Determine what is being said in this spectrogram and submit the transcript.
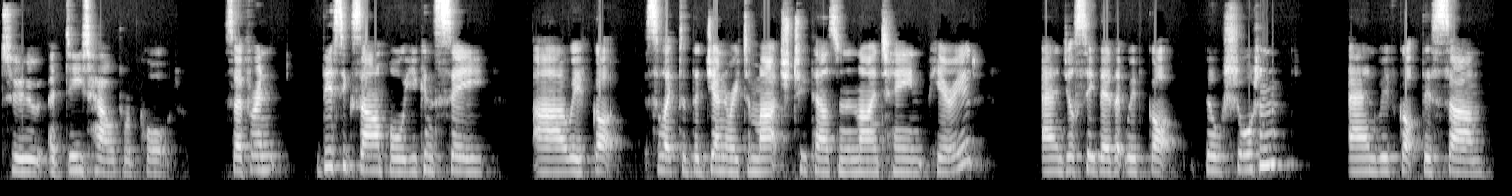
to a detailed report. So for in this example, you can see uh, we've got selected the January to March 2019 period, and you'll see there that we've got Bill Shorten, and we've got this um,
